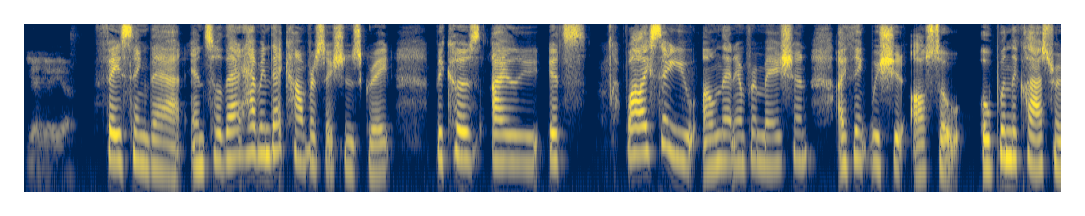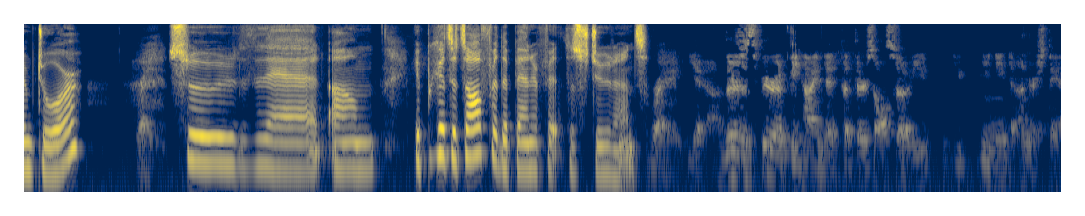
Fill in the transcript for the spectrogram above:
Yeah yeah yeah. facing that? And so that having that conversation is great because i it's while i say you own that information i think we should also open the classroom door right. so that um, it, because it's all for the benefit of the students right yeah there's a spirit behind it but there's also you you need to understand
